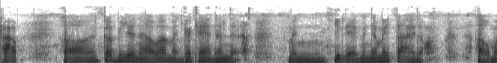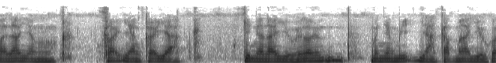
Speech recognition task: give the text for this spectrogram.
ครับอ๋อก็พิจารณาว่ามันก็แค่นั้นแหละ มันกิเลสมันยังไม่ตายหรอกออกมาแล้วยังเคยยังเคยอยากกินอะไรอยู่แล้วมันยังมีอยากกลับมาอยู่ก็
